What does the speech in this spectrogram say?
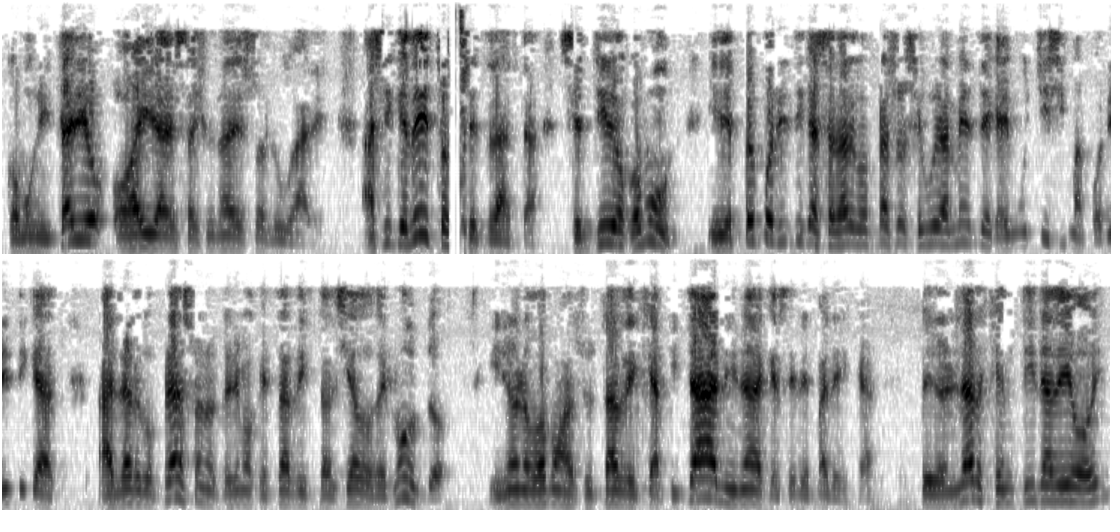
comunitario o a ir a desayunar a esos lugares. Así que de esto se trata, sentido común. Y después políticas a largo plazo, seguramente que hay muchísimas políticas a largo plazo, no tenemos que estar distanciados del mundo y no nos vamos a asustar del capital ni nada que se le parezca. Pero en la Argentina de hoy,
